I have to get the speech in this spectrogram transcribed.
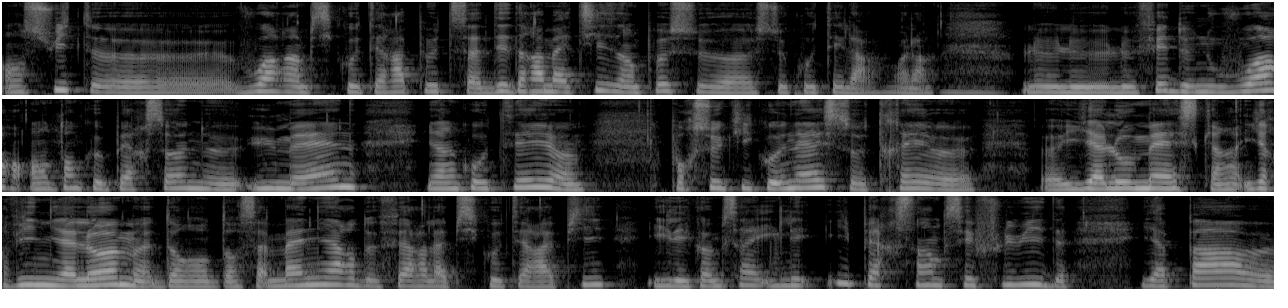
ensuite voir un psychothérapeute. Ça dédramatise un peu ce, côté-là. Voilà. Mmh. Le, fait de nous voir en tant que personne humaine, il y a un côté, pour ceux qui connaissent, très yalomesque. Hein. Irving Yalom, dans, dans, sa manière de faire la psychothérapie, il est comme ça, il est hyper simple, c'est fluide. Il n'y a pas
